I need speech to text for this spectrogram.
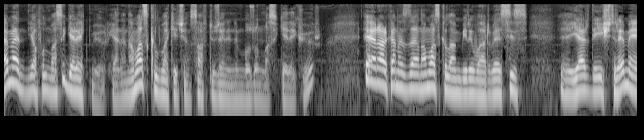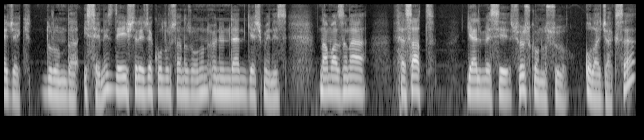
hemen yapılması gerekmiyor. Yani namaz kılmak için saf düzeninin bozulması gerekiyor. Eğer arkanızda namaz kılan biri var ve siz e, yer değiştiremeyecek durumda iseniz, değiştirecek olursanız onun önünden geçmeniz, namazına fesat gelmesi söz konusu olacaksa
